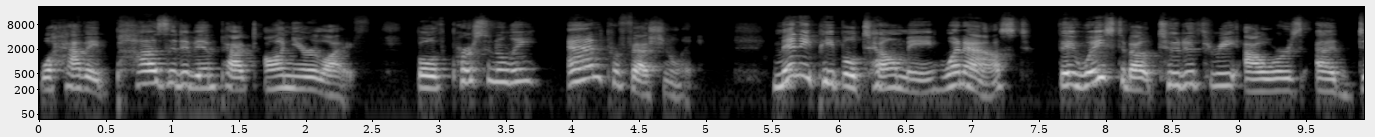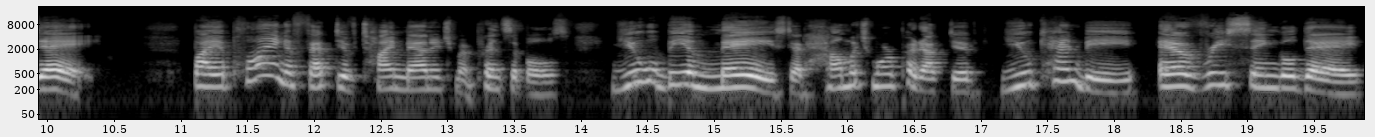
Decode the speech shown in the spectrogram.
will have a positive impact on your life, both personally and professionally. Many people tell me, when asked, they waste about two to three hours a day. By applying effective time management principles, you will be amazed at how much more productive you can be every single day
